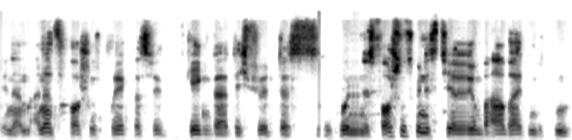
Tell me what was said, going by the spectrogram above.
In einem anderen Forschungsprojekt, was wir gegenwärtig für das Bundesforschungsministerium bearbeiten, mit einem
